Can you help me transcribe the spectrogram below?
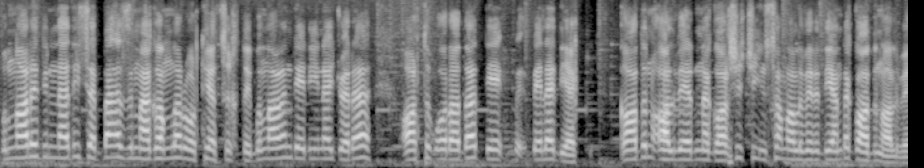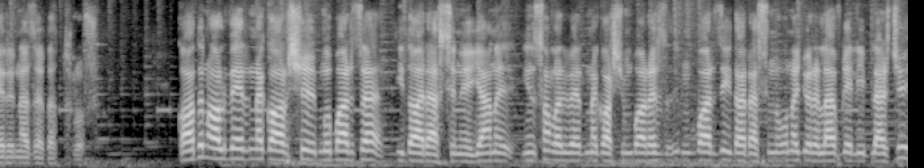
Bunları dinlədikcə bəzi məqamlar ortaya çıxdı. Bunların dediyinə görə artıq orada de, belə deyək, qadın alverinə qarşı ki, insan alveri deyəndə qadın alveri nəzərdə tutulur. Qadın alverinə qarşı mübarizə idarəsini, yəni insan alverinə qarşı mübarizə, mübarizə idarəsini ona görə ləğv eləyiblər ki,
